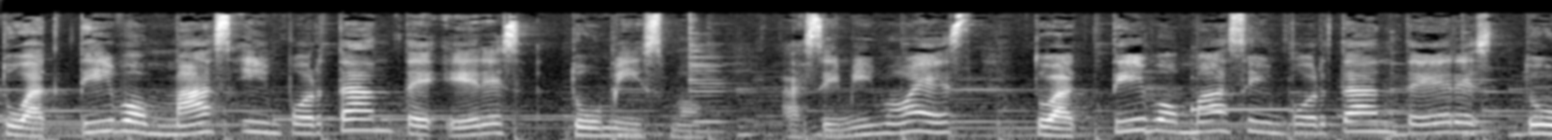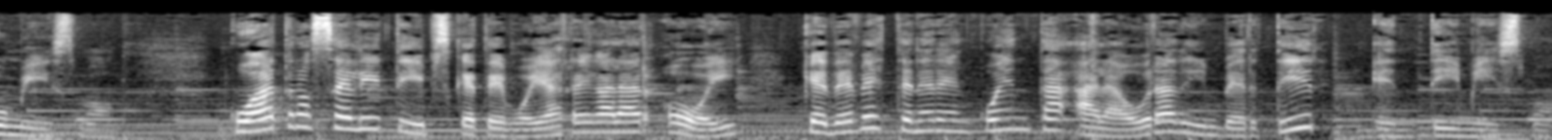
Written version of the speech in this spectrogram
Tu activo más importante eres tú mismo. Asimismo es, tu activo más importante eres tú mismo. Cuatro Selly Tips que te voy a regalar hoy que debes tener en cuenta a la hora de invertir en ti mismo.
